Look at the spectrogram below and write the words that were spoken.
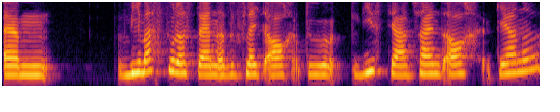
Ähm, wie machst du das denn? Also vielleicht auch, du liest ja anscheinend auch gerne.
